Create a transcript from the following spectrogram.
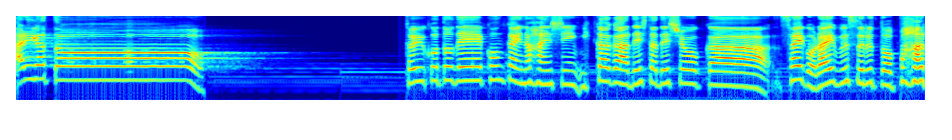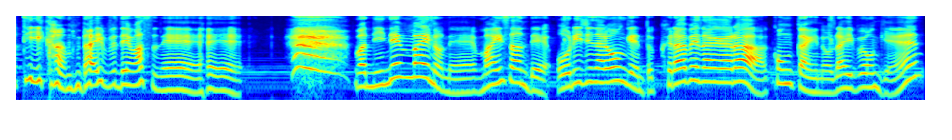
ありがとう。ということで今回の配信いかがでしたでしょうか？最後ライブするとパーティー感だいぶ出ますね。まあ2年前のね「マイサンデー」オリジナル音源と比べながら今回のライブ音源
